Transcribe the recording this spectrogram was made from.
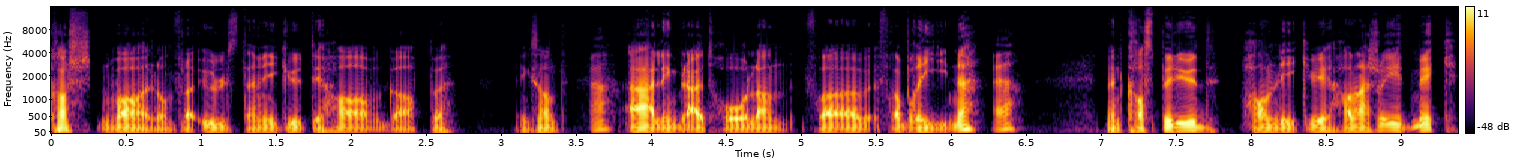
Karsten Warholm fra Ulstein gikk ut i havgapet. Ikke sant? Ja. Erling Braut Haaland fra, fra Bryne. Ja. Men Kasper Ruud, han liker vi. Han er så ydmyk.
